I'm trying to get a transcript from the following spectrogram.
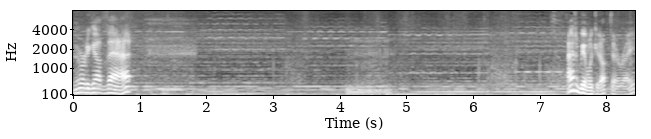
We already got that. Hmm. I have to be able to get up there, right?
